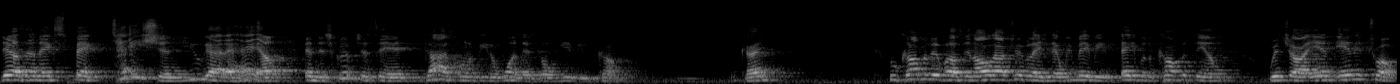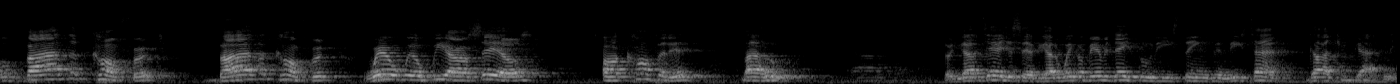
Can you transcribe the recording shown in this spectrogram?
There's an expectation you got to have, and the scripture says God's going to be the one that's going to give you comfort. Okay? Who comforted us in all our tribulation, that we may be able to comfort them which are in any trouble by the comfort, by the comfort wherewith we ourselves are comforted by who? So you got to tell yourself, you got to wake up every day through these things and these times. God, you got me.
